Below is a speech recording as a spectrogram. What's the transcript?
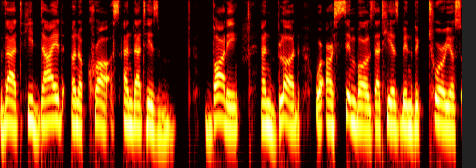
that he died on a cross and that his body and blood were our symbols that he has been victorious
